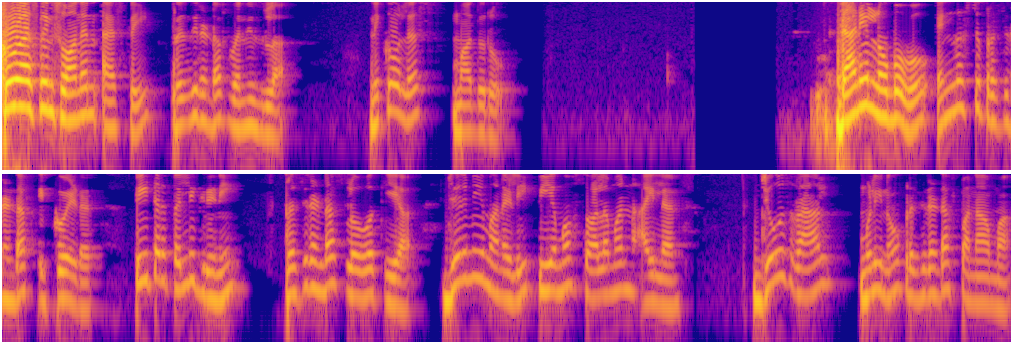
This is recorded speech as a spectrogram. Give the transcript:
Who has been sworn in as the President of Venezuela? Nicolas Maduro. Daniel Noboa, youngest President of Ecuador. Peter Pellegrini, President of Slovakia. Jeremy Manelli, PM of Solomon Islands. Jose Raul Molino, President of Panama.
